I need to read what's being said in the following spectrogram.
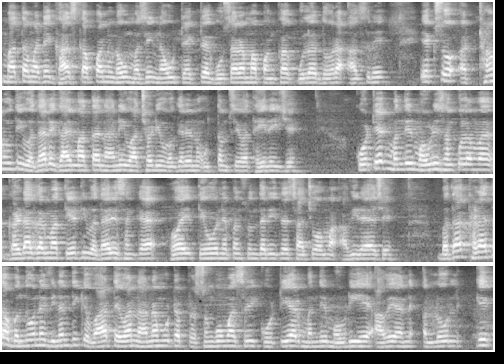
માતા માટે ઘાસ કાપવાનું નવું મશીન, નવું ટ્રેક્ટર ગોસારામાં પંખા, કુલર દ્વારા આશરે એકસો અઠ્ઠાણુંથી વધારે ગાય માતા નાની વાછડીઓ વગેરેનો ઉત્તમ સેવા થઈ રહી છે. કોટેક મંદિર મવડી સંકુલમાં ઘરડાઘરમાં તેરથી વધારે સંખ્યા હોય તેઓને પણ સુંદર રીતે સાચવવામાં આવી રહ્યા છે. બધા ખડાયતા બંધુઓને વિનંતી કે વાર તહેવાર નાના મોટા પ્રસંગોમાં શ્રી કોટિયાર મંદિર મવડીએ આવે અને અલૌકિક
